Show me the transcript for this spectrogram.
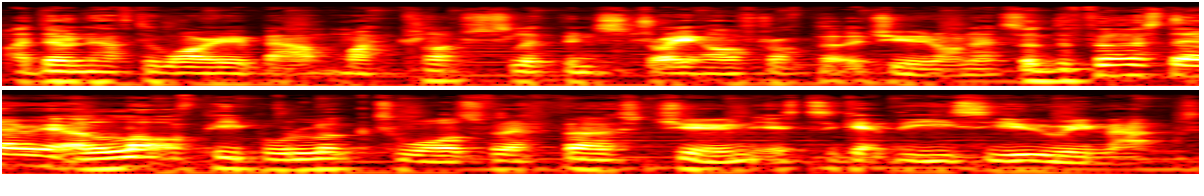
I don't have to worry about my clutch slipping straight after I put a tune on it. So the first area a lot of people look towards for their first tune is to get the ECU remapped.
